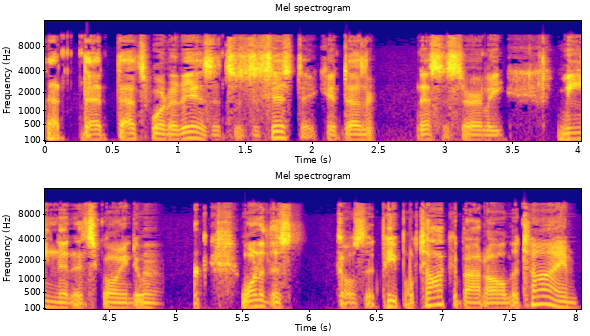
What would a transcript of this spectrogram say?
that, that that's what it is. It's a statistic. It doesn't necessarily mean that it's going to work. One of the cycles that people talk about all the time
